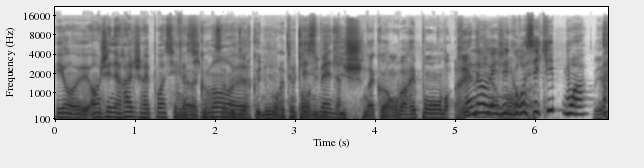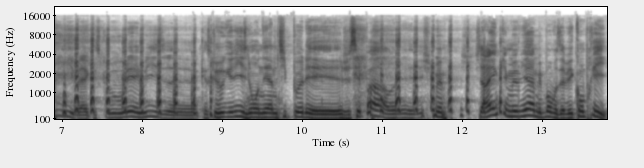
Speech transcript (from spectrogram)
Et euh, en général, je réponds assez Ah, facilement. ça veut euh, dire que nous on répond pas, on est des quiches. D'accord, on va répondre. Ah non, mais j'ai une régulièrement. grosse équipe, moi. Mais oui, bah, qu'est-ce que vous voulez, Louise Euh, Qu'est-ce que vous voulez, Nous, on est un petit peu les. Je sais pas, j'ai rien qui me vient, mais bon, vous avez compris.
